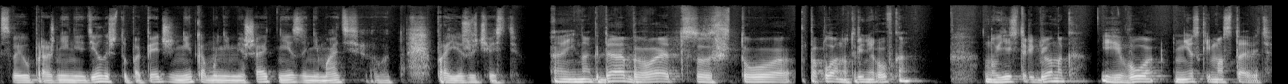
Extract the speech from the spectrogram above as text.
свои упражнения делать, чтобы, опять же, никому не мешать, не занимать вот, проезжую часть. А иногда бывает, что по плану тренировка, но есть ребенок, и его не с кем оставить.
